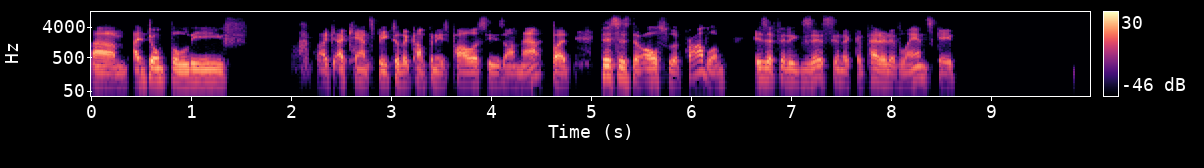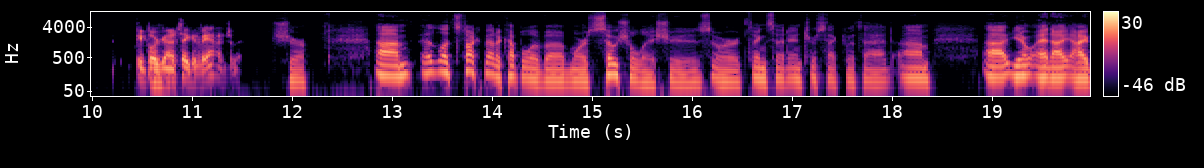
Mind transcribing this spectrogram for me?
um, i don't believe I, I, can't speak to the company's policies on that but this is the, also the problem is if it exists in a competitive landscape, people are going to take advantage of it. Sure. Um, uh, let's talk about a couple of uh, more social issues or things that intersect with that. Um, uh, you know, and I I,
